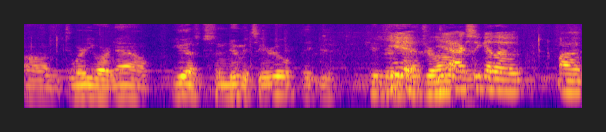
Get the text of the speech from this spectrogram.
um, to where you are now? You have some new material that you're getting ready Yeah, to drop. yeah. I actually got a my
